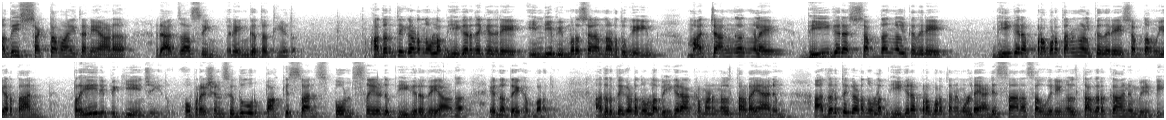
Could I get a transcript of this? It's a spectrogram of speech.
അതിശക്തമായി തന്നെയാണ് രാജ്നാഥ് സിംഗ് രംഗത്തെത്തിയത്. അതിർത്തി കടന്നുള്ള ഭീകരതയ്ക്കെതിരെ ഇന്ത്യ വിമർശനം നടത്തുകയും മറ്റംഗങ്ങളെ ഭീകര ശബ്ദങ്ങൾക്കെതിരെ ഭീകര പ്രവർത്തനങ്ങൾക്കെതിരെ ശബ്ദമുയർത്താൻ പ്രേരിപ്പിക്കുകയും ചെയ്തു. ഓപ്പറേഷൻ സിന്ദൂർ പാകിസ്ഥാൻ സ്പോൺസേഡ് ഭീകരതയാണ് എന്ന് അദ്ദേഹം പറഞ്ഞു. അതിർത്തി കടന്നുള്ള ഭീകരാക്രമണങ്ങൾ തടയാനും അതിർത്തി കടന്നുള്ള ഭീകരപ്രവർത്തനങ്ങളുടെ അടിസ്ഥാന സൗകര്യങ്ങൾ തകർക്കാനും വേണ്ടി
